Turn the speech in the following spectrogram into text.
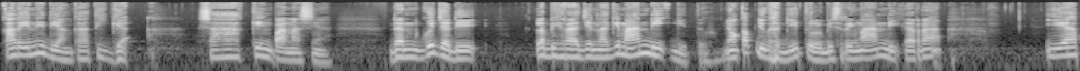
kali ini di angka tiga. Saking panasnya. Dan gue jadi lebih rajin lagi mandi gitu. Nyokap juga gitu lebih sering mandi karena ya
